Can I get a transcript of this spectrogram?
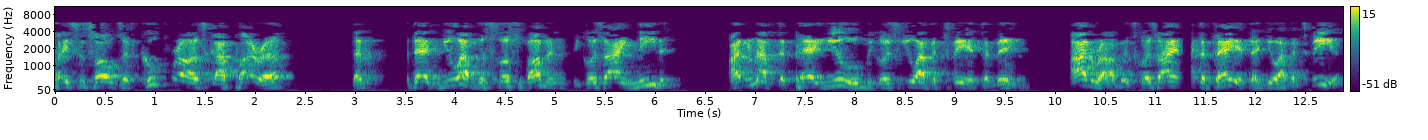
Taisus holds, if Kufra is kapara, then, then you have the schos because I need it. I don't have to pay you because you have a tfiyah to me. Adrab, it's because I have to pay it that you have a tfiyah.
